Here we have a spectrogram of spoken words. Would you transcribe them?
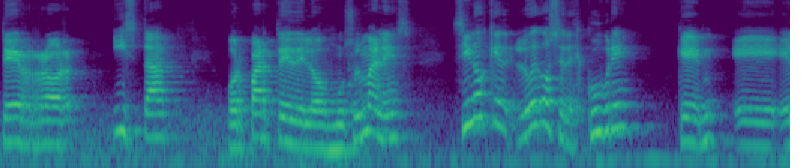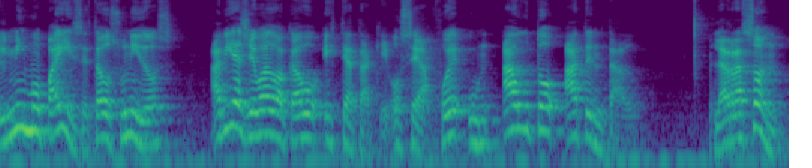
terrorista por parte de los musulmanes, sino que luego se descubre que eh, el mismo país, Estados Unidos, había llevado a cabo este ataque. O sea, fue un autoatentado. La razón.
